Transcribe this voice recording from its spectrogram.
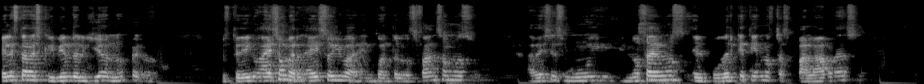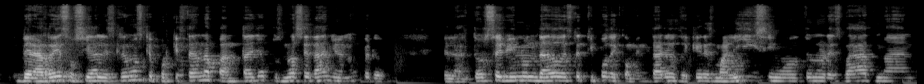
Él estaba escribiendo el guion, ¿no? Pero, pues te digo, a eso, a eso iba. En cuanto a los fans somos a veces muy, no sabemos el poder que tienen nuestras palabras de las redes sociales. Creemos que porque está en una pantalla, pues no hace daño, ¿no? Pero el actor se vio inundado de este tipo de comentarios de que eres malísimo, tú no eres Batman,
